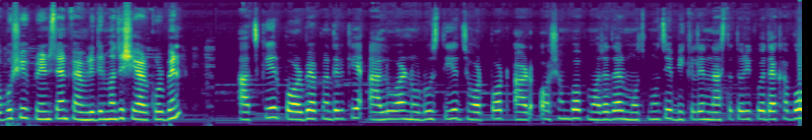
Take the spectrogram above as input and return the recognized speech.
অবশ্যই ফ্রেন্ডস অ্যান্ড ফ্যামিলিদের মাঝে শেয়ার করবেন। আজকের পর্বে আপনাদেরকে আলু আর নুডলস দিয়ে ঝটপট আর অসম্ভব মজাদার মোচমোচে বিকেলের নাস্তা তৈরি করে দেখাবো।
